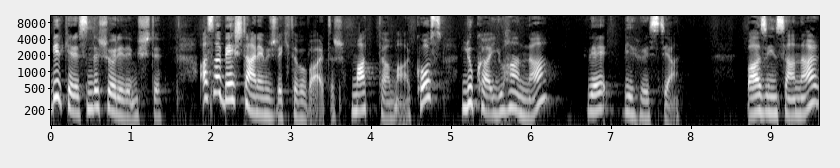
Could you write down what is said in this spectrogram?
bir keresinde şöyle demişti. Aslında beş tane müjde kitabı vardır. Matta, Markos, Luka, Yuhanna ve bir Hristiyan. Bazı insanlar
